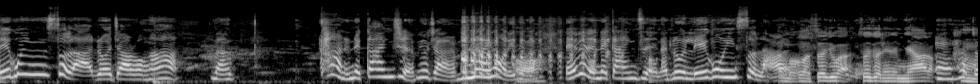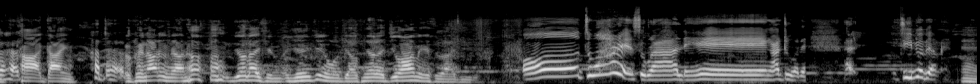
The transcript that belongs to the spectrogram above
လေးခွန်းဆွတ်လာတော့ကြတော့ငါ ခါနေနဲ့ကိုင်းကျင်ပြောကြတယ်မနိုင်တော့လေဒီမှာအဲပဲနဲ့ကိုင်းကျင်တယ်လို့လေးခွန်းဆွတ်လာ အဲ့မှာဆွဲကြွဆွဲကြွနေနေများတော့ခါကိုင်း ဟုတ်တယ် ခင်ဗျားတို့များနော်ပြောလိုက်ရှင်အရင်ချင်းမပြောခင်ဗျားတို့ကြွားမယ်ဆိုတာကြီး ဩကြွားတယ်ဆိုတာလေငါတူရတယ်ကြီးပြောပြမယ် อืม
